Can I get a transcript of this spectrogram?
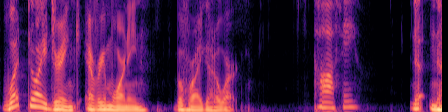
What do I drink every morning before I go to work? Coffee. No, no.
